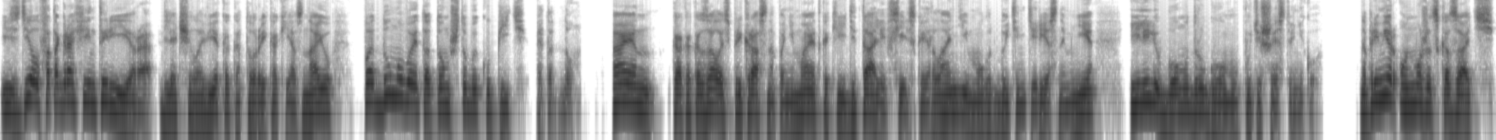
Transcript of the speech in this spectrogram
и сделал фотографии интерьера для человека, который, как я знаю, подумывает о том, чтобы купить этот дом. Айен, как оказалось, прекрасно понимает, какие детали в сельской Ирландии могут быть интересны мне или любому другому путешественнику. Например, он может сказать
